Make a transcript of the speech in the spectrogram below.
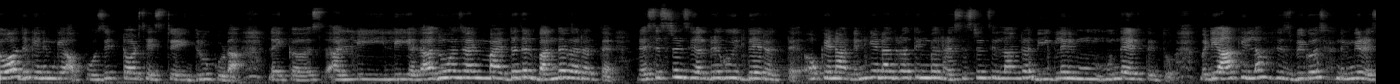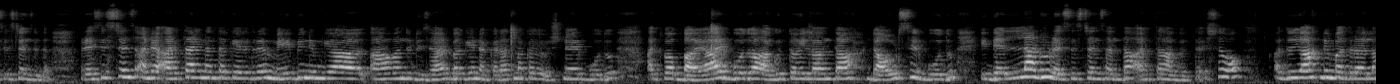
ದೋ ಅದಕ್ಕೆ ನಿಮಗೆ ಅಪೋಸಿಟ್ ಥಾಟ್ಸ್ ಎಷ್ಟೇ ಇದ್ದರೂ ಕೂಡ ಲೈಕ್ ಅಲ್ಲಿ, ಇಲ್ಲಿ ಎಲ್ಲಾದರೂ ಒಂದು ಮಧ್ಯದಲ್ಲಿ ಬಂದೇ ಬರುತ್ತೆ. ರೆಸಿಸ್ಟೆನ್ಸ್ ಎಲ್ರಿಗೂ ಇದ್ದೇ ಇರುತ್ತೆ. ಓಕೆನಾ ನಿಮ್ಗೆ ಏನಾದರೂ ತಿಂಗ್ ಮೇಲೆ ರೆಸಿಸ್ಟೆನ್ಸ್ ಇಲ್ಲ ಅಂದರೆ ಅದು ಈಗಲೇ ನಿಮ್ಮ ಮುಂದೆ ಇರ್ತಿತ್ತು. ಬಟ್ ಯಾಕಿಲ್ಲ ಇಸ್ ಬಿಕಾಸ್ ನಿಮಗೆ ರೆಸಿಸ್ಟೆನ್ಸ್ ಇದೆ. ರೆಸಿಸ್ಟೆನ್ಸ್ ಅಂದರೆ ಅರ್ಥ ಏನಂತ ಕೇಳಿದರೆ ಮೇ ಬಿ ನಿಮಗೆ ಆ ಒಂದು ಡಿಸೈರ್ ಬಗ್ಗೆ ನಕಾರಾತ್ಮಕ ಯೋಚನೆ ಇರ್ಬೋದು, ಅಥವಾ ಭಯ ಇರ್ಬೋದು, ಆಗುತ್ತೋ ಇಲ್ಲ ಅಂತ ಡೌಟ್ಸ್ ಇರ್ಬೋದು, ಇದೆಲ್ಲನೂ ರೆಸಿಸ್ಟೆನ್ಸ್ ಅಂತ ಅರ್ಥ ಆಗುತ್ತೆ. ಸೊ ಅದು ಯಾಕೆ ನಿಮ್ಮ ಹತ್ರ ಅಲ್ಲ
